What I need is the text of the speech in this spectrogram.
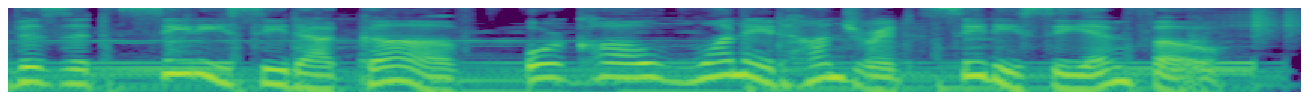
visit cdc.gov or call 1 800 CDC Info.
